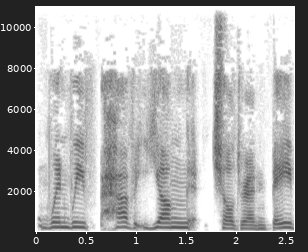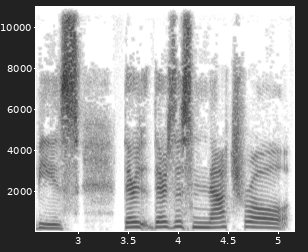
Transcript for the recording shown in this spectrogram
when we have young children, babies, there, there's this natural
